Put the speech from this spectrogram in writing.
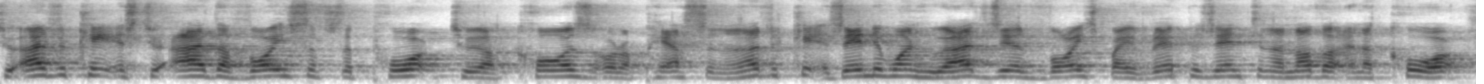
To advocate is to add a voice of support to a cause or a person. An advocate is anyone who adds their voice by representing another in a court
